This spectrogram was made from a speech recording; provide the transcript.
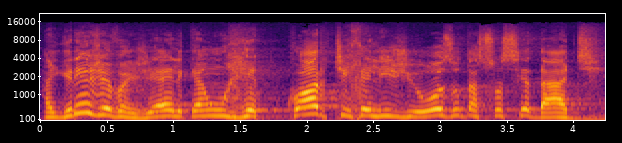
A igreja evangélica é um recorte religioso da sociedade,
